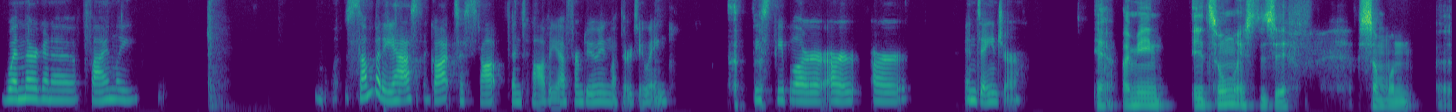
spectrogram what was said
when they're going to finally. Somebody has got to stop Ventavia from doing what they're doing. These people are are are in danger. Yeah, I mean, it's almost as if someone uh,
